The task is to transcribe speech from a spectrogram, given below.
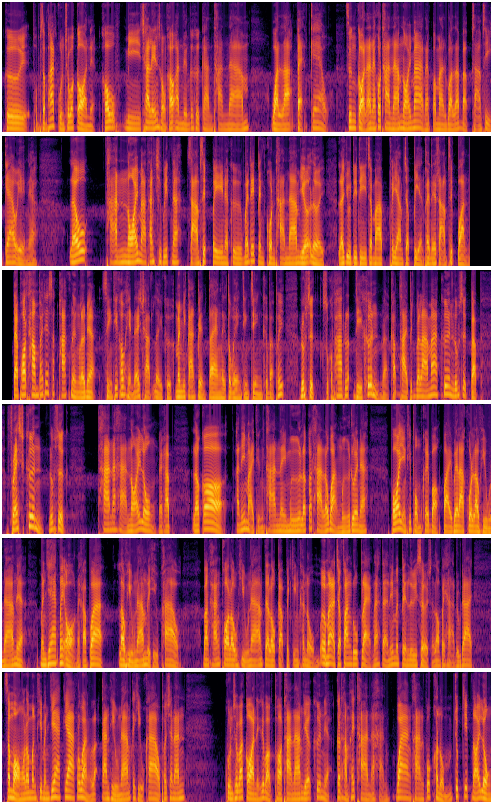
คือผมสัมภาษณ์คุณชวกรเนี่ยเขามี challenge ของเขาอันนึงก็คือการทานน้ำวันละ 8 แก้ว ซึ่งก่อนหน้านั้นเขาทานน้ำน้อยมากนะประมาณวันละแบบ 3-4 แก้วเองเนี่ยแล้ว ทานน้อยมาทั้งชีวิตนะ30 ปีเนี่ยคือไม่ได้เป็นคนทานน้ำเยอะเลย แล้วอยู่ดีๆ จะมาพยายามจะเปลี่ยนภายใน 30 วัน แต่พอทำไปได้สักพักหนึ่งแล้วเนี่ยสิ่งที่เขาเห็นได้ชัดเลยคือ มันมีการเปลี่ยนแปลงในตัวเองจริง ๆ คือแบบเฮ้ยรู้สึกสุขภาพดีขึ้นขับถ่ายเป็นเวลามากขึ้น รู้สึกแบบเฟรชขึ้น รู้สึกทานอาหารน้อยลงนะครับ แล้วก็อันนี้หมายถึงทานในมื้อแล้วก็ทานระหว่างมื้อด้วยนะ เพราะว่าอย่างที่ผมเคยบอกไปเวลาคนเราหิวน้ำเนี่ยมันแยกไม่ออกนะครับว่า เราหิวน้ำหรือหิวข้าว บางครั้งพอเราหิวน้ำแต่เรากลับไปกินขนม เออมันอาจจะฟังดูแปลกนะ แต่นี่มันเป็น research ลองไปหาดูได้ สมองของเราบางทีมันแยกยากระหว่างการหิวน้ำกับหิวข้าว เพราะฉะนั้นคุณชวกรที่บอกพอทานน้ำเยอะขึ้นเนี่ยก็ทำให้ทานอาหารว่างทานพวกขนมจุ๊บจิ๊บน้อยลง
